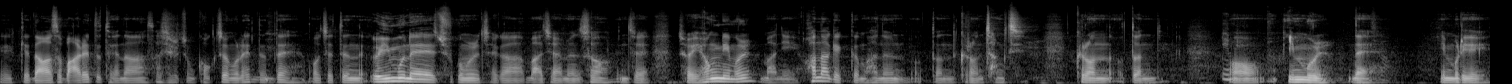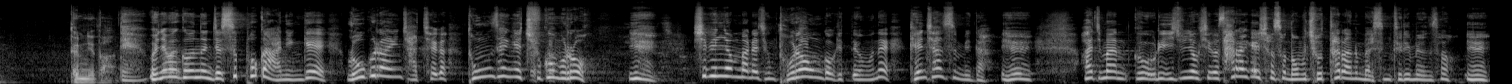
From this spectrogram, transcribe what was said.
이렇게 나와서 말해도 되나 사실 좀 걱정을 했는데 어쨌든 의문의 죽음을 제가 맞이하면서 이제 저희 형님을 많이 화나게끔 하는 어떤 그런 장치 그런 어떤 어, 인물 네 인물이 됩니다. 네, 왜냐면 그거는 이제 스포가 아닌 게 로그라인 자체가 동생의 죽음으로 예. 11년 만에 지금 돌아온 거기 때문에 괜찮습니다. 예. 하지만 그 우리 이준혁 씨가 살아계셔서 너무 좋다라는 말씀 드리면서 예.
